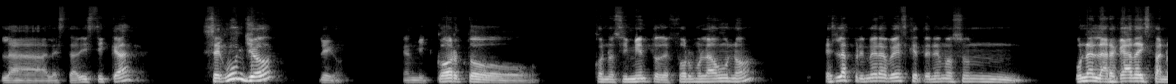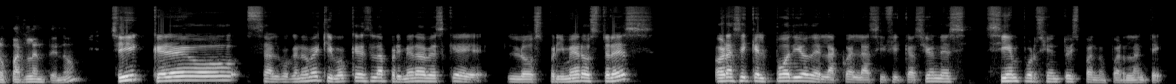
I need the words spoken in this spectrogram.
la, la estadística. Según yo, digo, en mi corto conocimiento de Fórmula 1, es la primera vez que tenemos un, una largada hispanoparlante, ¿no? Sí, creo, salvo que no me equivoque, es la primera vez que los primeros tres, ahora sí que el podio de la clasificación es 100% hispanoparlante.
